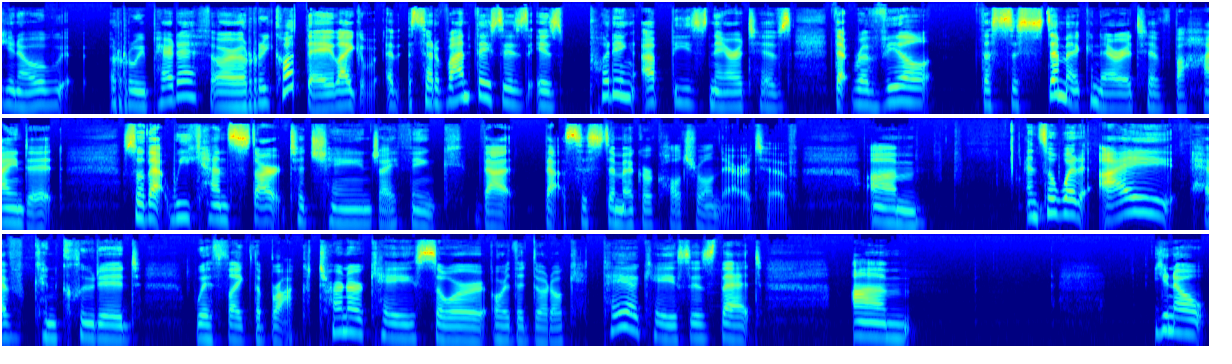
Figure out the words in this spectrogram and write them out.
you know Ruy Perez or Ricote. Like Cervantes is is putting up these narratives that reveal the systemic narrative behind it, so that we can start to change. I think that that systemic or cultural narrative. Um, and so, what I have concluded with like the Brock Turner case or or the Dorotea case is that, um, you know,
